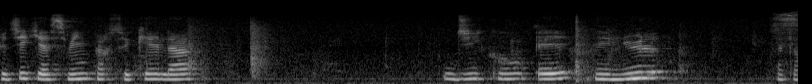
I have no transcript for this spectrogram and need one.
Critique Yasmine parce qu'elle a dit quand est des nuls. Attends.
